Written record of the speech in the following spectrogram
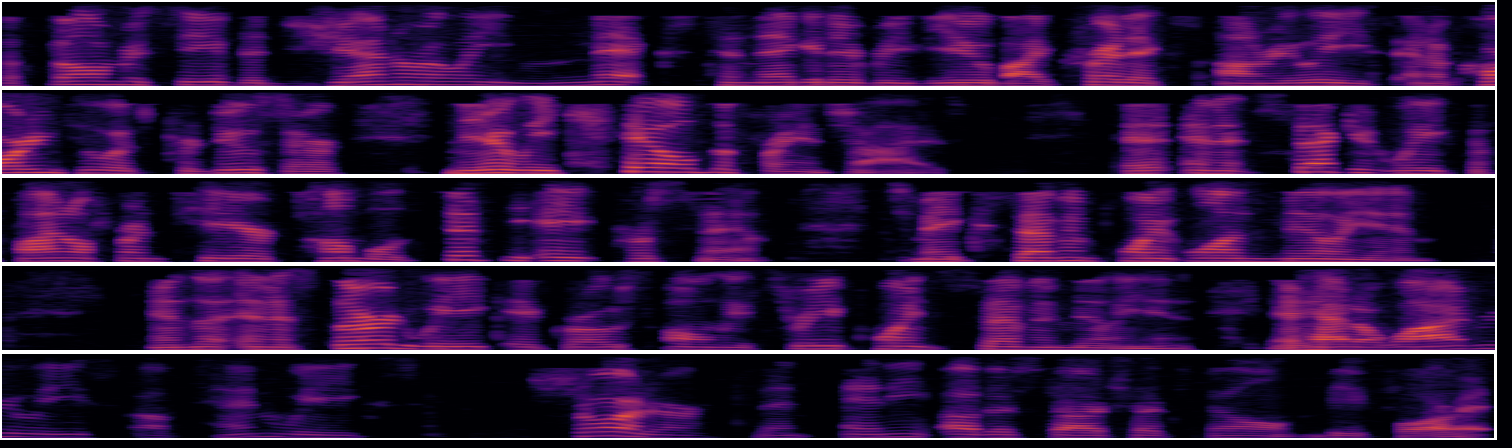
The film received a generally mixed to negative review by critics on release, and according to its producer, nearly killed the franchise. In its second week, The Final Frontier tumbled 58% to make 7.1 million. In, the, in its third week, it grossed only 3.7 million. It had a wide release of 10 weeks, shorter than any other Star Trek film before it.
